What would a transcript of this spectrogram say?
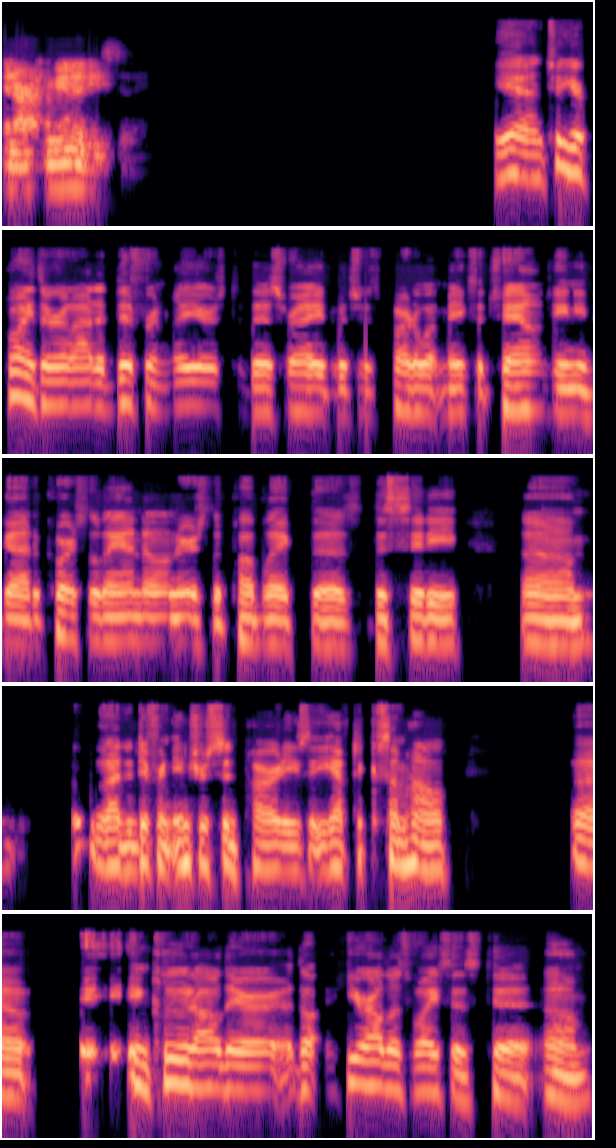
in our communities today. Yeah, and to your point, there are a lot of different layers to this, right? Which is part of what makes it challenging. You've got, of course, the landowners, the public, the the city, um, a lot of different interested parties that you have to somehow uh, include all their the, hear all those voices to um,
